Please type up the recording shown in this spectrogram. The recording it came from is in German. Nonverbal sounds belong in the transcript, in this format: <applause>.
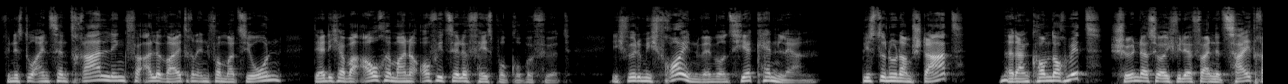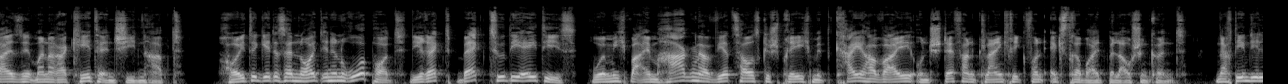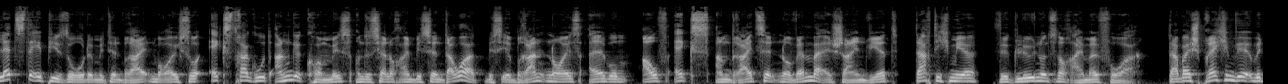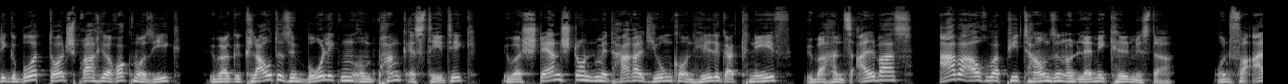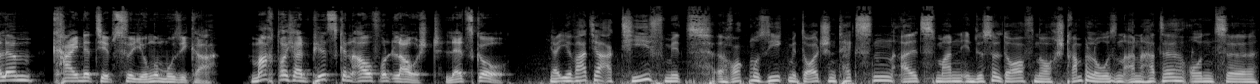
findest du einen zentralen Link für alle weiteren Informationen, der dich aber auch in meine offizielle Facebook-Gruppe führt. Ich würde mich freuen, wenn wir uns hier kennenlernen. Bist du nun am Start? Na dann komm doch mit. Schön, dass ihr euch wieder für eine Zeitreise mit meiner Rakete entschieden habt. Heute geht es erneut in den Ruhrpott, direkt back to the 80s, wo ihr mich bei einem Hagener Wirtshausgespräch mit Kai Hawaii und Stefan Kleinkrieg von Extrabreit belauschen könnt. Nachdem die letzte Episode mit den Breiten bei euch so extra gut angekommen ist und es ja noch ein bisschen dauert, bis ihr brandneues Album Auf X am 13. November erscheinen wird, dachte ich mir, wir glühen uns noch einmal vor. Dabei sprechen wir über die Geburt deutschsprachiger Rockmusik, über geklaute Symboliken und Punk-Ästhetik, über Sternstunden mit Harald Junke und Hildegard Knef, über Hans Albers, aber auch über Pete Townsend und Lemmy Kilmister. Und vor allem keine Tipps für junge Musiker. Macht euch ein Pilzken auf und lauscht. Let's go! Ja, ihr wart ja aktiv mit Rockmusik, mit deutschen Texten, als man in Düsseldorf noch Strampelhosen anhatte und äh,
